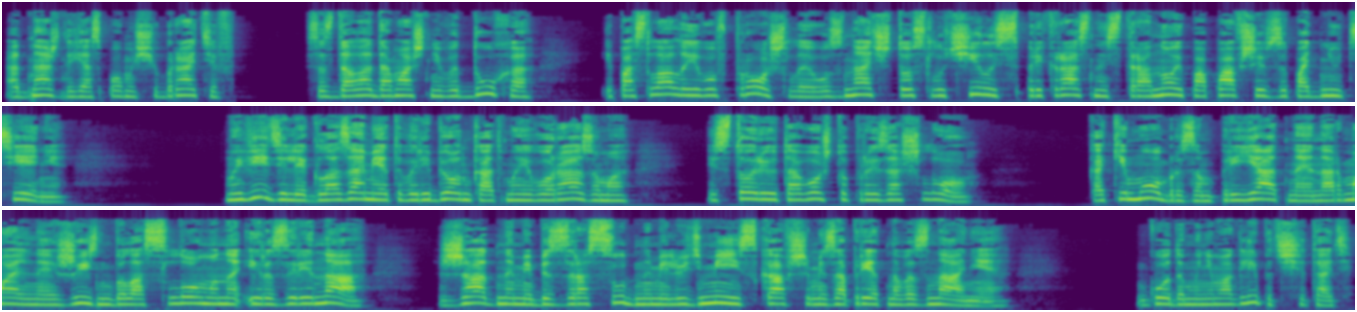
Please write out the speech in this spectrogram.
Однажды я с помощью братьев создала домашнего духа и послала его в прошлое узнать, что случилось с прекрасной страной, попавшей в западню тени — мы видели глазами этого ребенка от моего разума историю того, что произошло. Каким образом приятная нормальная жизнь была сломана и разорена жадными, безрассудными людьми, искавшими запретного знания. Года мы не могли подсчитать,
